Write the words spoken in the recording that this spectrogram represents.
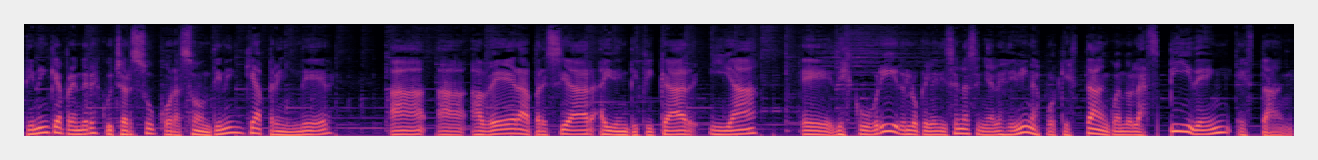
Tienen que aprender a escuchar su corazón, tienen que aprender a, a, ver, a apreciar, a identificar y a eh, descubrir lo que les dicen las señales divinas, porque están, cuando las piden, están.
